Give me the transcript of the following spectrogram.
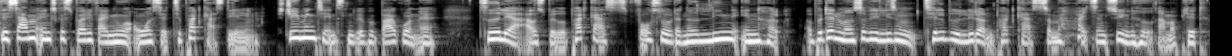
Det samme ønsker Spotify nu at oversætte til podcastdelen. Streamingtjenesten vil på baggrund af tidligere afspillede podcasts foreslå der noget lignende indhold. Og på den måde så vil de ligesom tilbyde lytteren podcast, som med høj sandsynlighed rammer plet.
